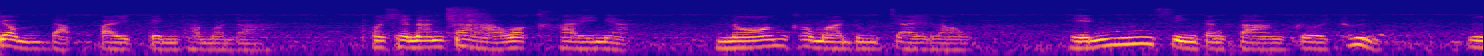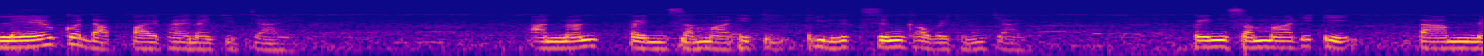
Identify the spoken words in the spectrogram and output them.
ย่อมดับไปเป็นธรรมดา เพราะฉะนั้นถ้าหาว่าใครเนี่ยน้อมเข้ามาดูใจเรา เห็นสิ่งต่างๆเกิดขึ้น แล้วก็ดับไปภายในจิตใจ อันนั้นเป็นสัมมาทิฏฐิที่ลึกซึ้งเข้าไปถึงใจ เป็นสัมมาทิฏฐิตามแน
